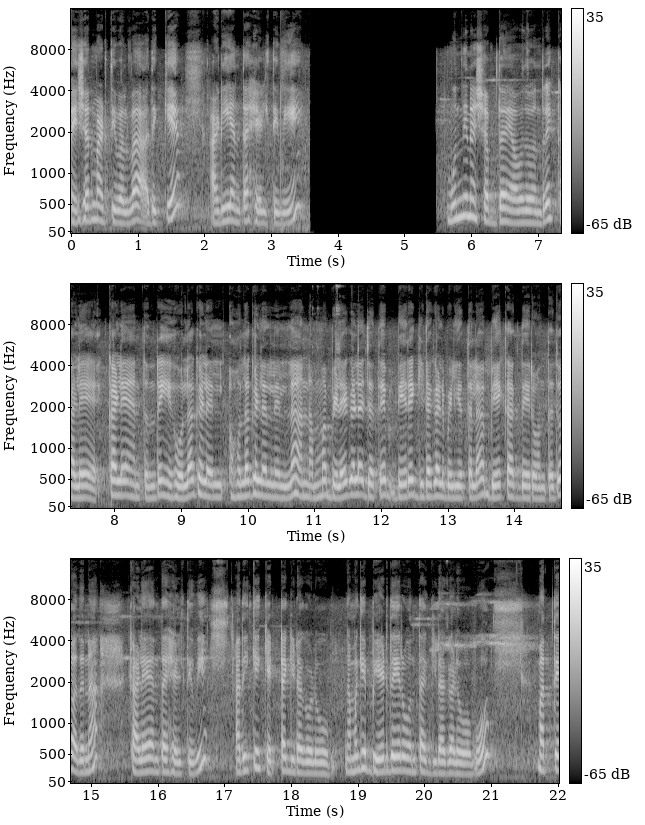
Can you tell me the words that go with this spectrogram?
ಮೆಷರ್ ಮಾಡ್ತೀವಲ್ವ? ಅದಕ್ಕೆ ಅಡಿ ಅಂತ ಹೇಳ್ತೀವಿ. ಮುಂದಿನ ಶಬ್ದ ಯಾವುದು ಅಂದರೆ ಕಳೆ. ಕಳೆ ಅಂತಂದರೆ ಈ ಹೊಲಗಳಲ್ಲಿ ಹೊಲಗಳಲ್ಲೆಲ್ಲ ನಮ್ಮ ಬೆಳೆಗಳ ಜೊತೆ ಬೇರೆ ಗಿಡಗಳು ಬೆಳೆಯುತ್ತಲ್ಲ, ಬೇಕಾಗದೇ ಇರೋವಂಥದ್ದು ಅದನ್ನು ಕಳೆ ಅಂತ ಹೇಳ್ತೀವಿ. ಅದಕ್ಕೆ ಕೆಟ್ಟ ಗಿಡಗಳು, ನಮಗೆ ಬೇಡದೇ ಇರುವಂಥ ಗಿಡಗಳು ಅವು. ಮತ್ತು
